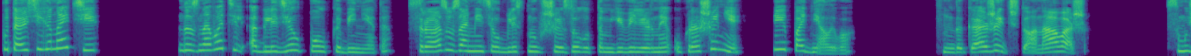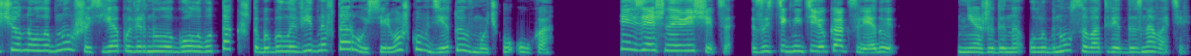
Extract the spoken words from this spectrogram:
пытаюсь ее найти. Дознаватель оглядел пол кабинета, сразу заметил блеснувшее золотом ювелирное украшение и поднял его. «Докажите, что она ваша». Смущенно улыбнувшись, я повернула голову так, чтобы было видно вторую сережку, вдетую в мочку уха. «Изящная вещица. Застегните ее как следует». Неожиданно улыбнулся в ответ дознаватель.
